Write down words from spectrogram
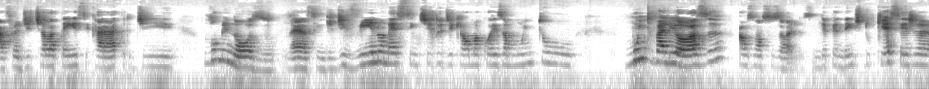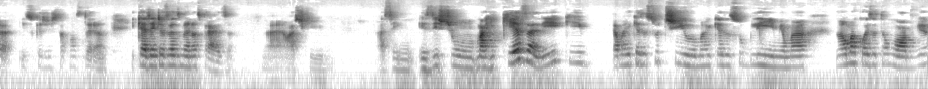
a Afrodite ela tem esse caráter de luminoso, né? Assim, de divino nesse sentido de que é uma coisa muito muito valiosa aos nossos olhos, independente do que seja isso que a gente está considerando e que a gente às vezes menospreza. Né? Eu acho que assim existe um- uma riqueza ali que é uma riqueza sutil, uma riqueza sublime, uma não é uma coisa tão óbvia,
